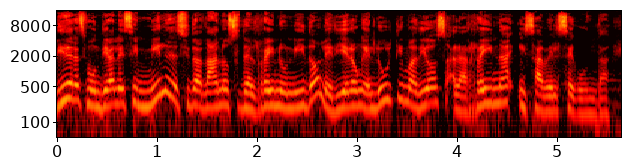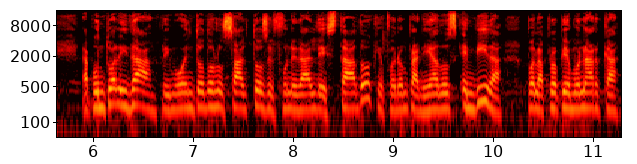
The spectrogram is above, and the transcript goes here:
Líderes mundiales y miles de ciudadanos del Reino Unido le dieron el último adiós a la reina Isabel II. La puntualidad primó en todos los actos del funeral de Estado que fueron planeados en vida por la propia monarca.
